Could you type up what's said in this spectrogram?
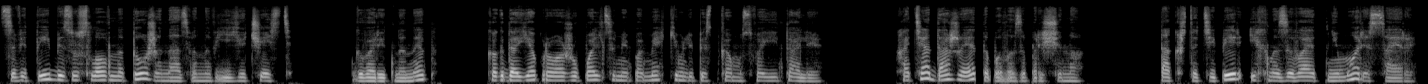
«Цветы, безусловно, тоже названы в ее честь», — говорит Нанет, когда я провожу пальцами по мягким лепесткам у своей талии. Хотя даже это было запрещено. Так что теперь их называют не море Сайры,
